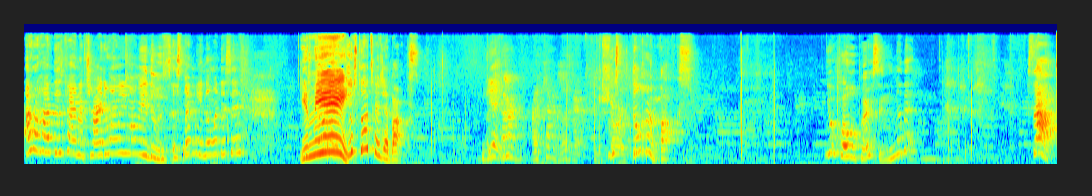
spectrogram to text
I don't have this kind of charger. What do you want me to do? Expect me to know what this is? You me. You still touch your box. Yeah, you, I kind of look at it. you stole her box. You're a whole person. You know that? Stop.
